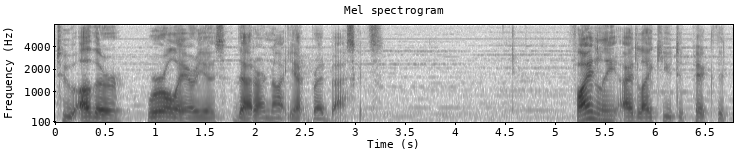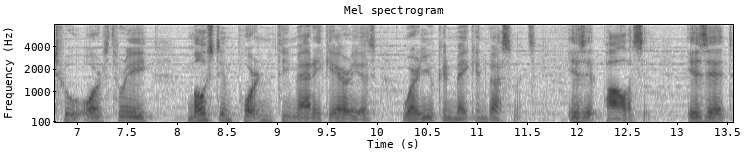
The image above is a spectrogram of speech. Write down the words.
to other rural areas that are not yet breadbaskets. Finally, I'd like you to pick the two or three most important thematic areas where you can make investments. Is it policy? Is it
